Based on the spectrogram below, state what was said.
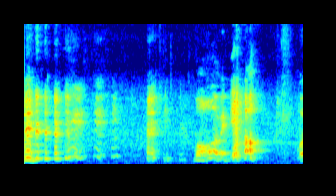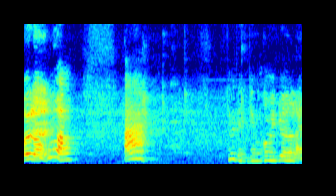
กินบอกว่าไม่เปรี้ยวโอ้ยเราเพื่องอะนี่แต่จริงๆมันก็ไม่เปรี้ยวเท่าไหร่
